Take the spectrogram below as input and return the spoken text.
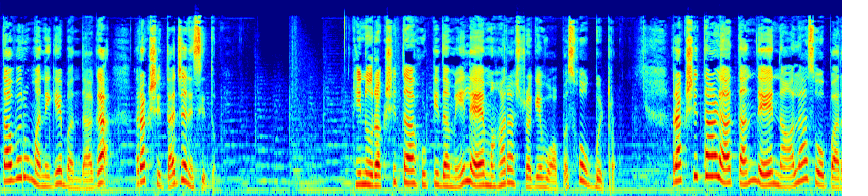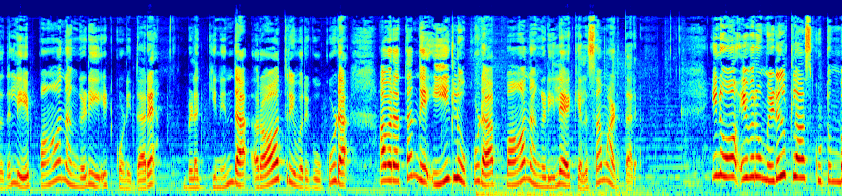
ತವರು ಮನೆಗೆ ಬಂದಾಗ ರಕ್ಷಿತಾ ಜನಿಸಿದ್ದು. ಇನ್ನು ರಕ್ಷಿತಾ ಹುಟ್ಟಿದ ಮೇಲೆ ಮಹಾರಾಷ್ಟ್ರಗೆ ವಾಪಸ್ ಹೋಗ್ಬಿಟ್ರು. ರಕ್ಷಿತಾಳ ತಂದೆ ನಾಲಾ ಸೋಪಾರದಲ್ಲಿ ಪಾನ್ ಅಂಗಡಿ ಇಟ್ಕೊಂಡಿದ್ದಾರೆ. ಬೆಳಗ್ಗಿನಿಂದ ರಾತ್ರಿವರೆಗೂ ಕೂಡ ಅವರ ತಂದೆ ಈಗಲೂ ಕೂಡ ಪಾನ್ ಅಂಗಡಿಲೇ ಕೆಲಸ ಮಾಡ್ತಾರೆ. ಇನ್ನು ಇವರು ಮಿಡಲ್ ಕ್ಲಾಸ್ ಕುಟುಂಬ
